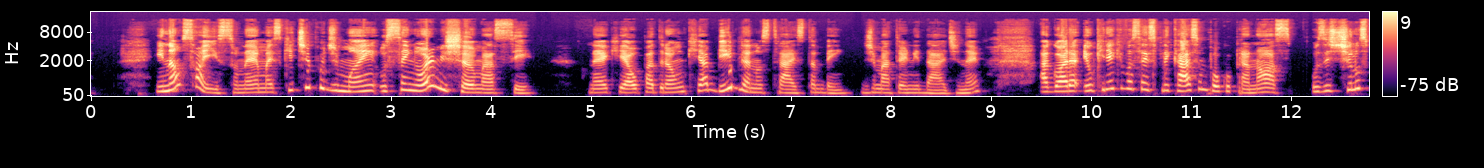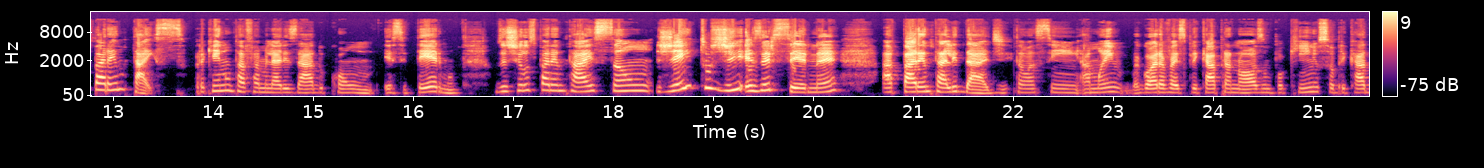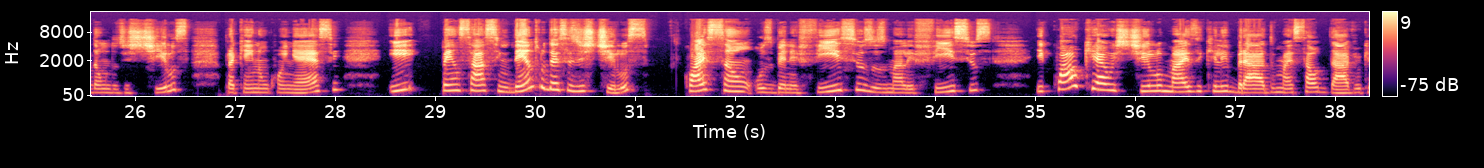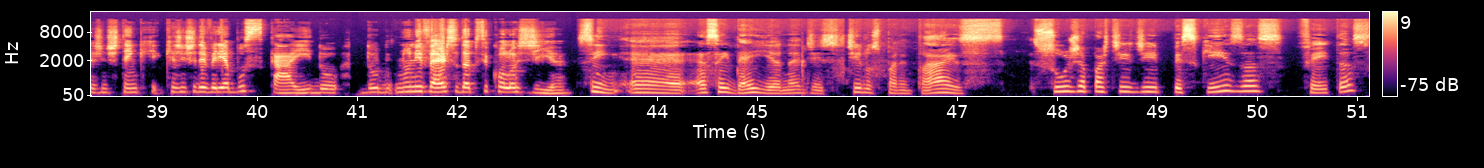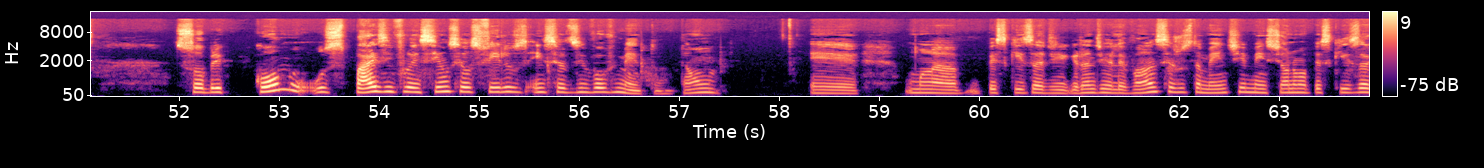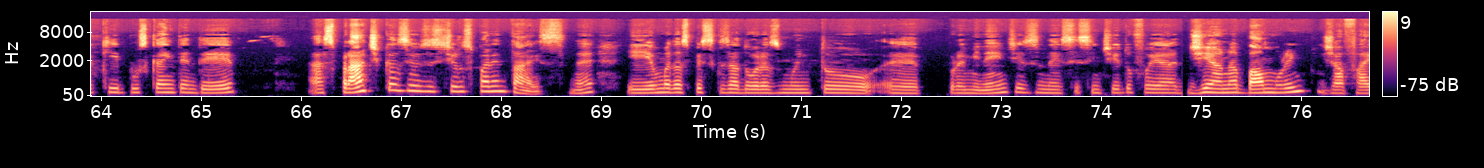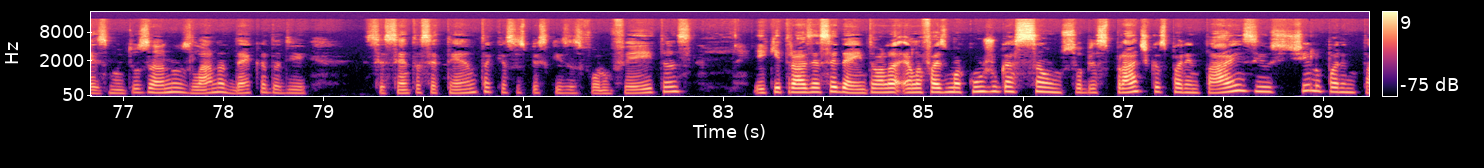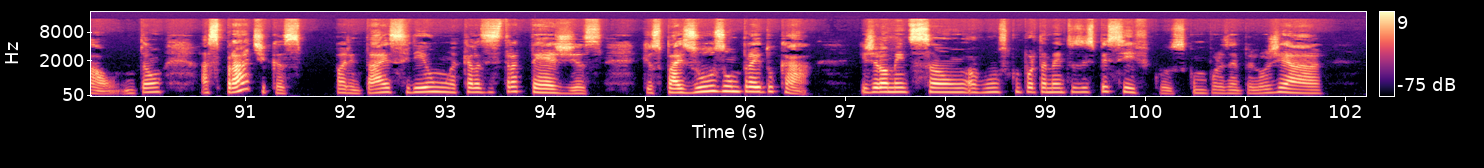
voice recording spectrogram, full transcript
E não só isso, né? Mas que tipo de mãe o Senhor me chama a ser, né? Que é o padrão que a Bíblia nos traz também de maternidade, né? Agora, eu queria que você explicasse um pouco para nós os estilos parentais. Para quem não está familiarizado com esse termo, os estilos parentais são jeitos de exercer, né, a parentalidade. Então, assim, a mãe agora vai explicar para nós um pouquinho sobre cada um dos estilos, para quem não conhece, e pensar assim, dentro desses estilos, quais são os benefícios, os malefícios e qual que é o estilo mais equilibrado, mais saudável que a gente tem que, que a gente deveria buscar aí do, do, no universo da psicologia? Sim, é, essa ideia né, de estilos parentais surge a partir de pesquisas feitas sobre como os pais influenciam seus filhos em seu desenvolvimento. Então, é, uma pesquisa de grande relevância justamente menciona uma pesquisa que busca entender as práticas e os estilos parentais, né? E uma das pesquisadoras muito é, proeminentes nesse sentido foi a Diana Baumring, já faz muitos anos, lá na década de 60, 70, que essas pesquisas foram feitas e que traz essa ideia. Então, ela, ela faz uma conjugação sobre as práticas parentais e o estilo parental. Então, as práticas parentais seriam aquelas estratégias que os pais usam para educar, que geralmente são alguns comportamentos específicos, como, por exemplo, elogiar,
